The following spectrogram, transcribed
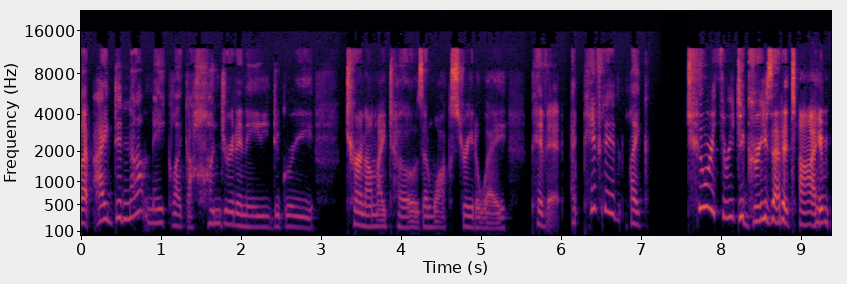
But I did not make like a 180 degree turn on my toes and walk straight away, pivot. I pivoted like two or three degrees at a time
